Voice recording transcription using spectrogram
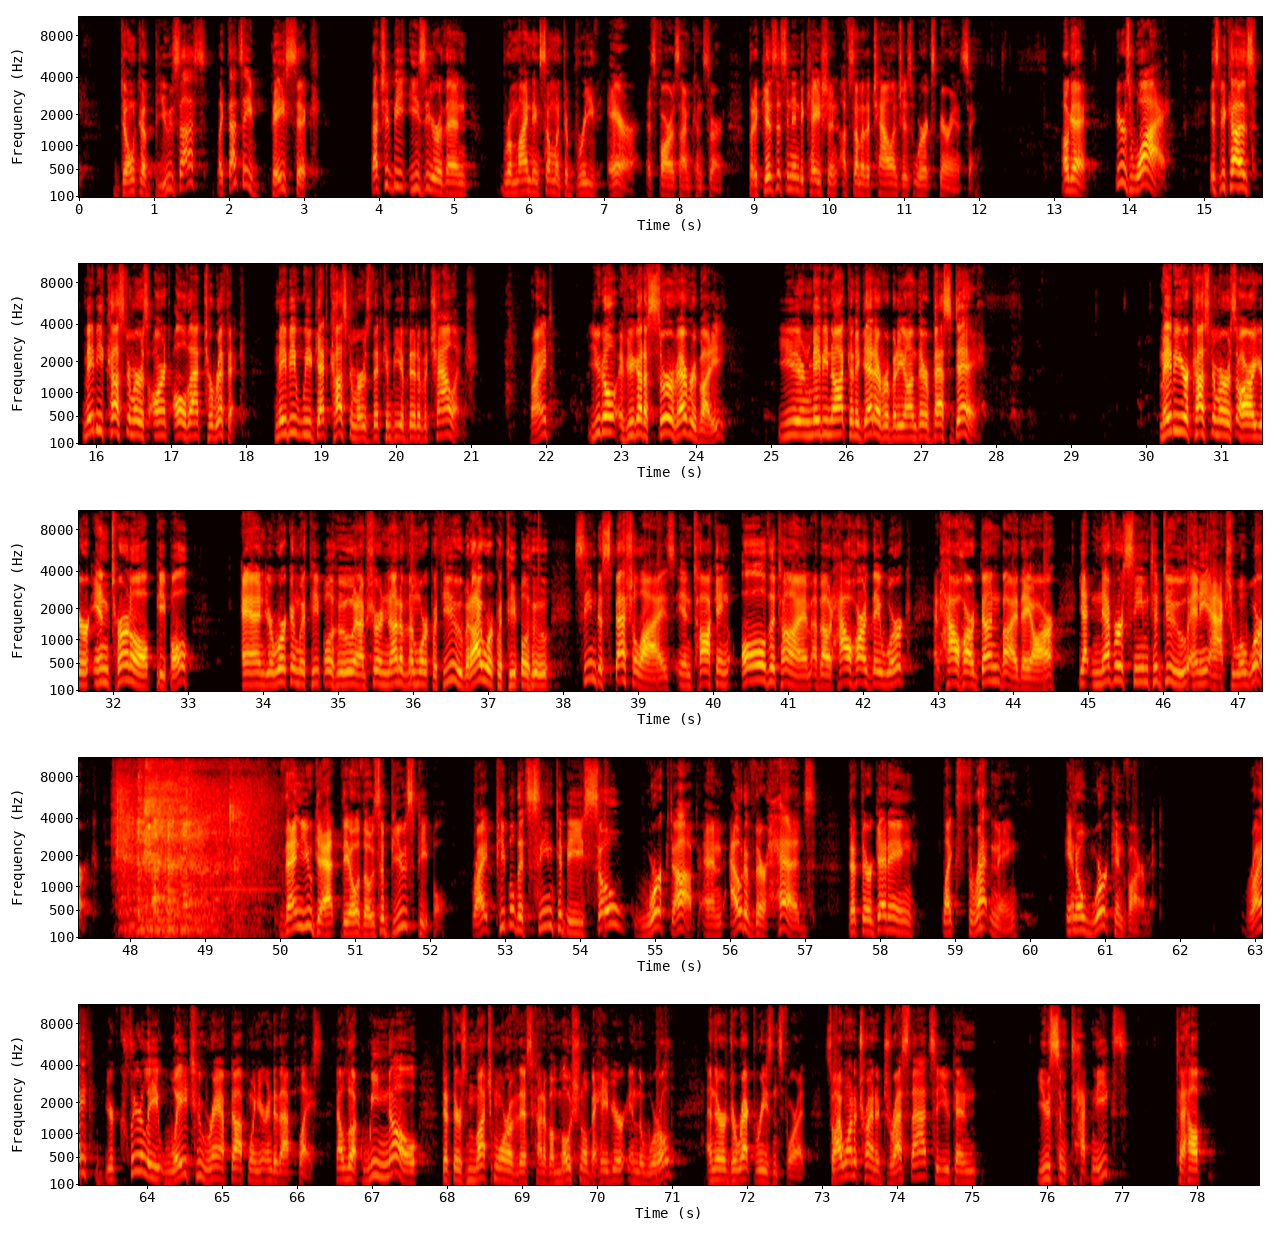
don't abuse us, like that's a basic, that should be easier than reminding someone to breathe air as far as I'm concerned. But it gives us an indication of some of the challenges we're experiencing. Okay, here's why. It's because maybe customers aren't all that terrific. Maybe we get customers that can be a bit of a challenge, right? You don't, if you got to serve everybody, you're maybe not going to get everybody on their best day. Maybe your customers are your internal people, and you're working with people who, and I'm sure none of them work with you, but I work with people who seem to specialize in talking all the time about how hard they work and how hard done by they are, yet never seem to do any actual work. then you get the, oh, those abuse people right? People that seem to be so worked up and out of their heads that they're getting like threatening in a work environment, right? You're clearly way too ramped up when you're into that place. Now, look, we know that there's much more of this kind of emotional behavior in the world, and there are direct reasons for it. So I want to try and address that so you can use some techniques to help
